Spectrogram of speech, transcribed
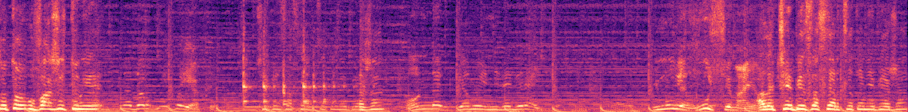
To to uważaj, to nie... Na dołek nie pojechał. Ciebie za serce to nie bierze? On, na, ja mówię, nie zabierajcie. I mówię, łóż się mają. Ale ciebie za serce to nie bierze?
